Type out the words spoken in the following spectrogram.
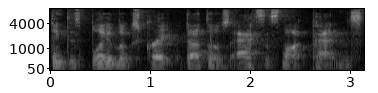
think this blade looks great without those axis lock patents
